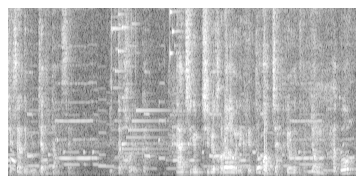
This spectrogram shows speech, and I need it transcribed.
집사람한테 문자가 딱 왔어요. 이따 걸을까? 나 지금 집에 걸어가고 있는데 그래 또 걷자. 그러면서 답정하고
